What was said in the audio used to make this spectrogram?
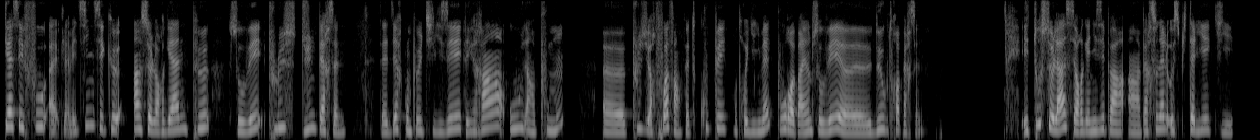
Ce qui est assez fou avec la médecine, c'est que un seul organe peut sauver plus d'une personne. C'est-à-dire qu'on peut utiliser des reins ou un poumon euh, plusieurs fois, enfin en fait couper entre guillemets, pour par exemple sauver deux ou trois personnes. Et tout cela, c'est organisé par un personnel hospitalier qui est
